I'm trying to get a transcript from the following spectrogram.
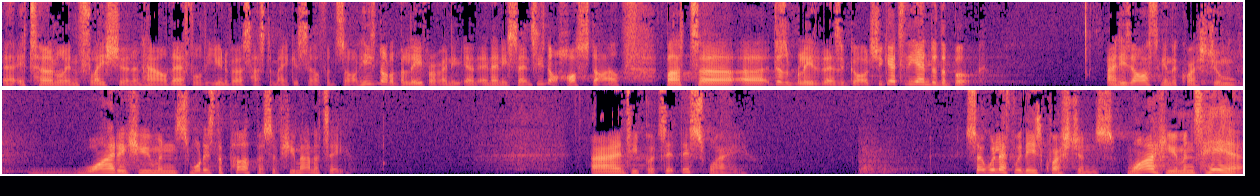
eternal inflation and how, therefore, the universe has to make itself and so on. He's not a believer any, in, in any sense. He's not hostile, but doesn't believe that there's a God. So you get to the end of the book, and he's asking the question why do humans, what is the purpose of humanity? And he puts it this way so we're left with these questions Why are humans here?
